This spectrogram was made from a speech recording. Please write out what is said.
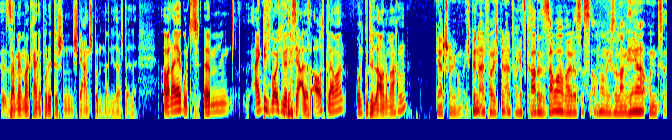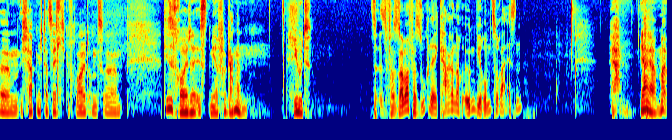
sagen wir mal, keine politischen Sternstunden an dieser Stelle. Aber naja, gut. Ähm, eigentlich wollten wir das ja alles ausklammern und gute Laune machen. Ja, Entschuldigung. Ich bin einfach, ich bin einfach jetzt gerade sauer, weil das ist auch noch nicht so lange her und ähm, ich habe mich tatsächlich gefreut und äh, diese Freude ist mir vergangen. Gut. So, Soll man versuchen, den Karren noch irgendwie rumzureißen? Ja, Ja, ja, ma,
